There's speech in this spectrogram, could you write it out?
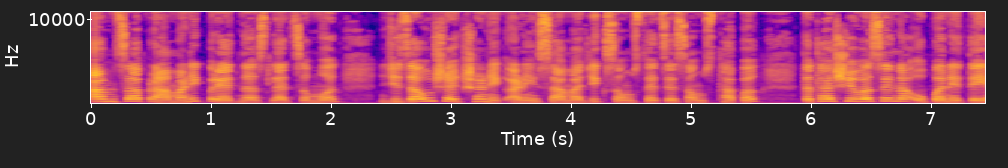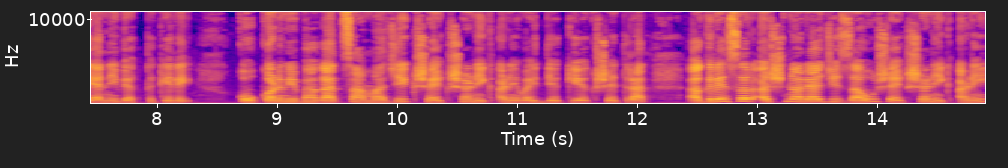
आमचा प्रामाणिक प्रयत्न असल्याचं मत जिजाऊ शैक्षणिक आणि सामाजिक संस्थेचे संस्थापक तथा शिवसेना उपनेते यांनी व्यक्त केले. कोकण विभागात सामाजिक शैक्षणिक आणि वैद्यकीय क्षेत्रात अग्रेसर असणाऱ्या जिजाऊ शैक्षणिक आणि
